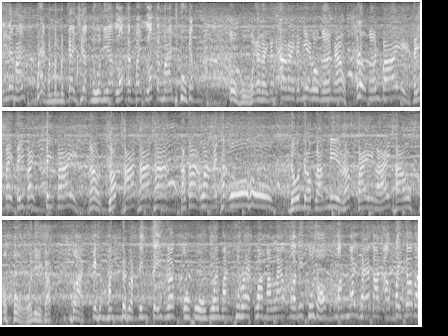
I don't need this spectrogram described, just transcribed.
ตีได้ไหมแม่มันมันมันใกล้เชือกนัวเนียล็อกกันไปล็อกกันมาอยู่ครับ โอ้โหอะไรกันอะไรกันเนี่ยโลเงินเอาโลเงินไปตีไปตีไปตีไปเอาล็อกขาขาขาตาตาว่าไงท่าโอ้โหโดนดอกหลังนี่รับไปหลายเท้าโอ้โหนี่ครับ มาเกมมันเดือดจริงๆครับ โอ้โหมวยมันคู่แรกว่ามันแล้ว ตอนนี้คู่สองมันไม่แพ้กันเอาติดเข้าไป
